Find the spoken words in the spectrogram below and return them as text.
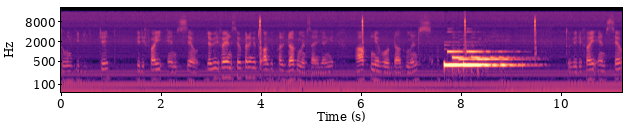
तो उनकी डिटेल वेरीफाई एंड सेव जब वेरीफाई एंड सेव करेंगे तो आपके पास डॉक्यूमेंट्स आ जाएँगे। आपने वो डॉक्यूमेंट्स तो वेरीफाई एंड सेव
